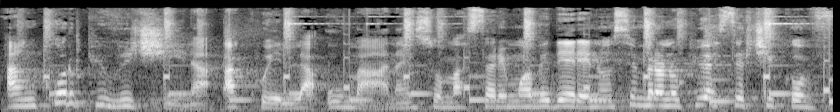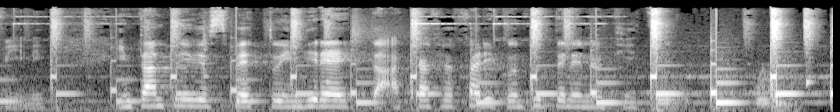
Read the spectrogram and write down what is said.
ancora più vicina a quella umana. Insomma, staremo a vedere, non sembrano più esserci confini. Intanto vi aspetto in diretta a Caffè Affari con tutte le notizie.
